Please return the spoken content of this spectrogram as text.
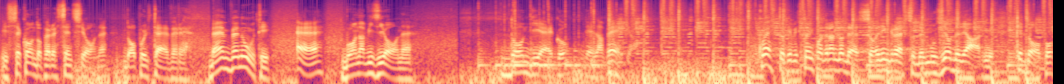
il secondo per estensione dopo il Tevere. Benvenuti e buona visione! Don Diego della Vega. Questo che vi sto inquadrando adesso è l'ingresso del Museo delle Armi, che dopo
